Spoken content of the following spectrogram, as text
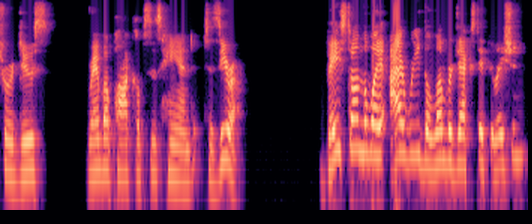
to reduce Rambo Apocalypse's hand to zero based on the way I read the Lumberjack stipulation,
